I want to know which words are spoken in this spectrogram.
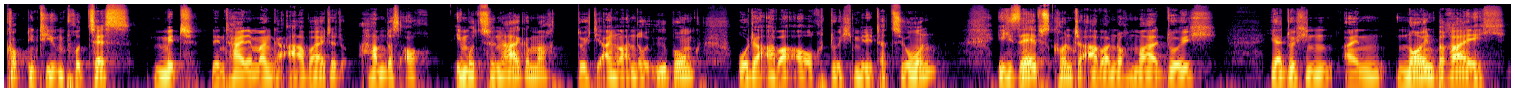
kognitiven Prozess mit den Teilnehmern gearbeitet, haben das auch emotional gemacht durch die eine oder andere Übung oder aber auch durch Meditation. Ich selbst konnte aber nochmal durch ja durch einen, einen neuen Bereich,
